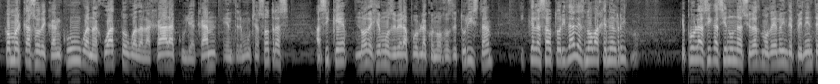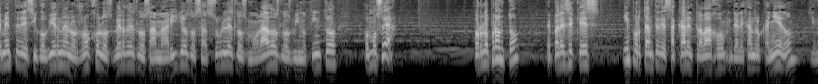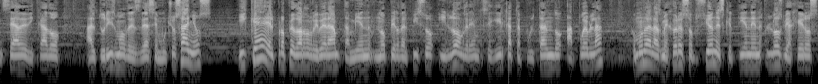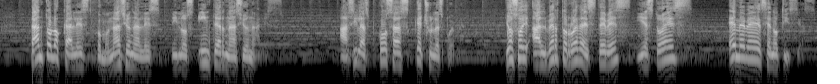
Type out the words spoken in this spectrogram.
como el caso de Cancún, Guanajuato, Guadalajara, Culiacán, entre muchas otras. Así que no dejemos de ver a Puebla con ojos de turista y que las autoridades no bajen el ritmo. Que Puebla siga siendo una ciudad modelo independientemente de si gobiernan los rojos, los verdes, los amarillos, los azules, los morados, los vinotinto, como sea. Por lo pronto, me parece que es importante destacar el trabajo de Alejandro Cañedo, quien se ha dedicado al turismo desde hace muchos años, y que el propio Eduardo Rivera también no pierda el piso y logre seguir catapultando a Puebla como una de las mejores opciones que tienen los viajeros, tanto locales como nacionales y los internacionales. Así las cosas, qué chula es Puebla. Yo soy Alberto Rueda Esteves y esto es MBS Noticias.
